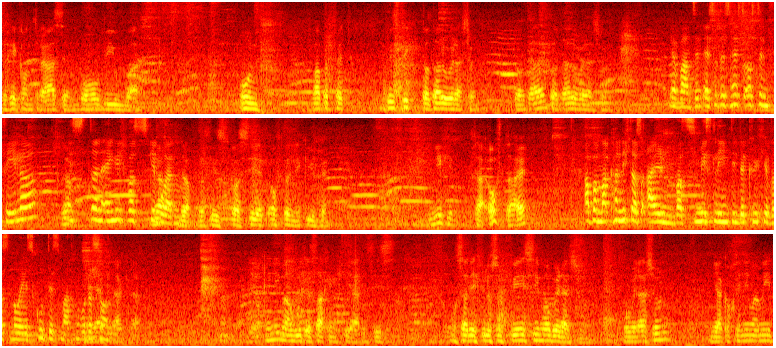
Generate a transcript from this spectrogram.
Welche Kontraste, wo, wie und was. Und war perfekt. Richtig, total Überraschung. Total, total Überraschung. Ja, Wahnsinn. Also das heißt, aus dem Fehler Ja. ist dann eigentlich was geworden. Ja, ja, das ist passiert oft in der Küche. Nicht ja, oft, äh? Aber man kann nicht aus allem, was misslingt in der Küche, was Neues, Gutes machen, oder ja, schon? Klar, klar. Ja, sind immer gute Sachen hier. Das ist, unsere Philosophie ist immer Überraschung. Überraschung, wir kochen immer mit,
